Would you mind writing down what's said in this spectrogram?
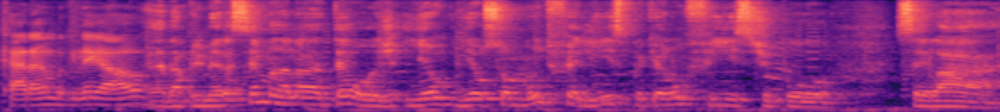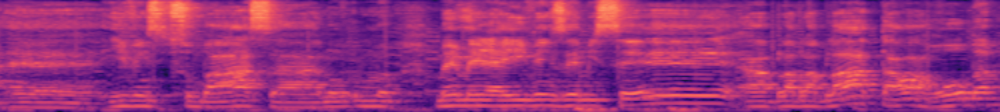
Caramba, que legal. É da primeira semana até hoje. E eu, e eu sou muito feliz porque eu não fiz, tipo, sei lá, é, Ivens Tsubasa, no, o meu, e-mail é Ivens MC, a blá blá blá, tal, arroba.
